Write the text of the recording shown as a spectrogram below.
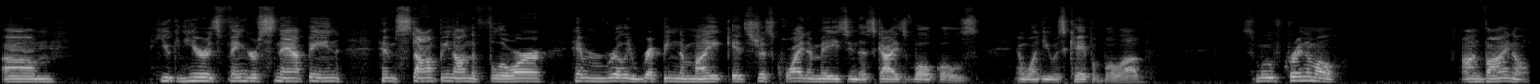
Um, you can hear his fingers snapping, him stomping on the floor, him really ripping the mic. It's just quite amazing, this guy's vocals and what he was capable of. Smooth Criminal on vinyl.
